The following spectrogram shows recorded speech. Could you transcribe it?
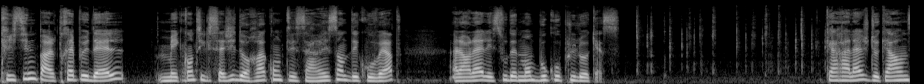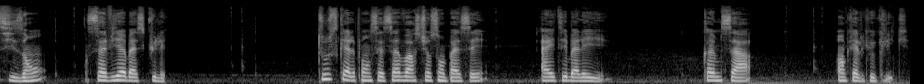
Christine parle très peu d'elle, mais quand il s'agit de raconter sa récente découverte, alors là, elle est soudainement beaucoup plus loquace. Car à l'âge de 46 ans, sa vie a basculé. Tout ce qu'elle pensait savoir sur son passé a été balayé. Comme ça, en quelques clics.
